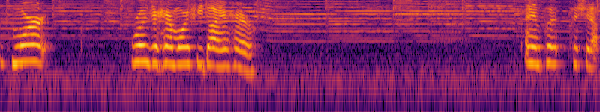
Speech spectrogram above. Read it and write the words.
it's more ruins your hair more if you dye your hair. And then put push it up.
